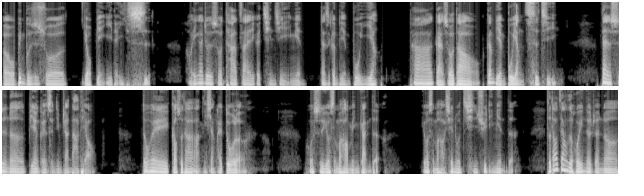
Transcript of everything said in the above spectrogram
呃，我并不是说有贬义的意思，好，应该就是说他在一个情境里面，但是跟别人不一样，他感受到跟别人不一样的刺激，但是呢，别人可能神经比较大条，都会告诉他啊，你想太多了。或是有什么好敏感的，有什么好陷入情绪里面的？得到这样子回应的人呢？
